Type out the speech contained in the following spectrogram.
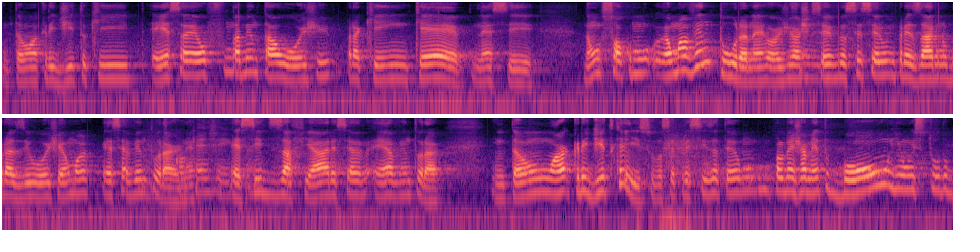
Então acredito que essa é o fundamental hoje para quem quer né, se não só como é uma aventura, né? Hoje eu acho que você ser um empresário no Brasil hoje é uma é se aventurar, né? Jeito, é se né? desafiar, é, se, é aventurar. Então acredito que é isso. Você precisa ter um planejamento bom e um estudo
